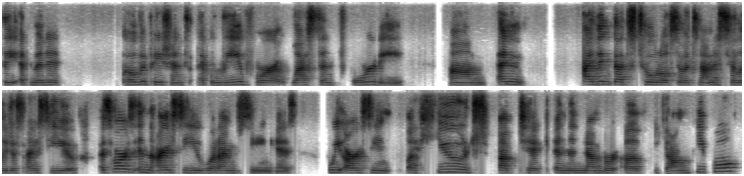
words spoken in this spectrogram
the admitted COVID patients, I believe, were less than 40. Um, and I think that's total. So it's not necessarily just ICU. As far as in the ICU, what I'm seeing is we are seeing a huge uptick in the number of young people.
